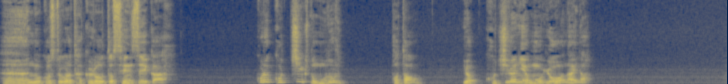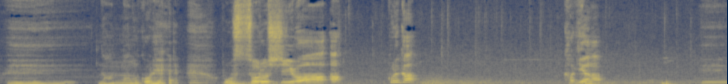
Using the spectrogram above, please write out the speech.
はあ残すところ拓郎と先生か。これこっち行くと戻るパターン？いやこちらにはもう用はないな。へえ何なのこれ。恐ろしいわ。あこれか。鍵穴。へえ。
